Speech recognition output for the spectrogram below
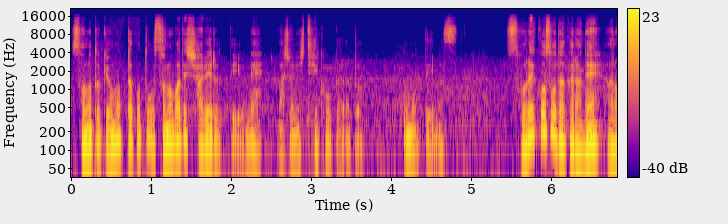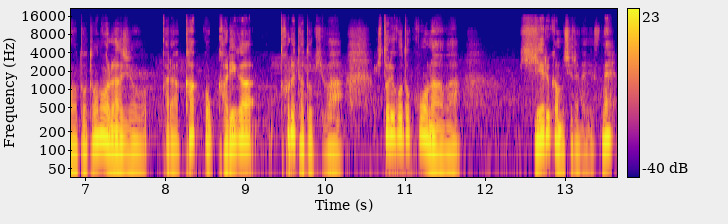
その時思ったことをその場で喋るっていうね、場所にしていこうかなと思っています。それこそだからね、あの、整うラジオからカッコ仮が取れた時は、独り言コーナーは消えるかもしれないですね。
